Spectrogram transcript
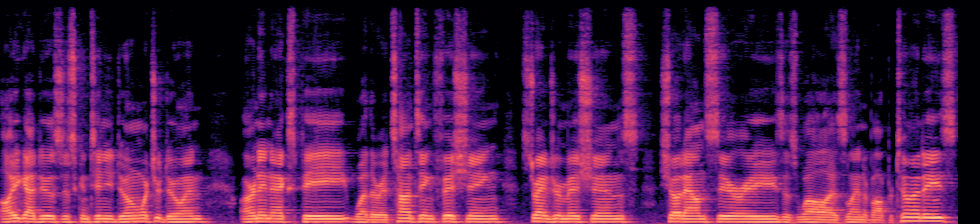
All you got to do is just continue doing what you're doing, earning XP, whether it's hunting, fishing, stranger missions, showdown series, as well as land of opportunities.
